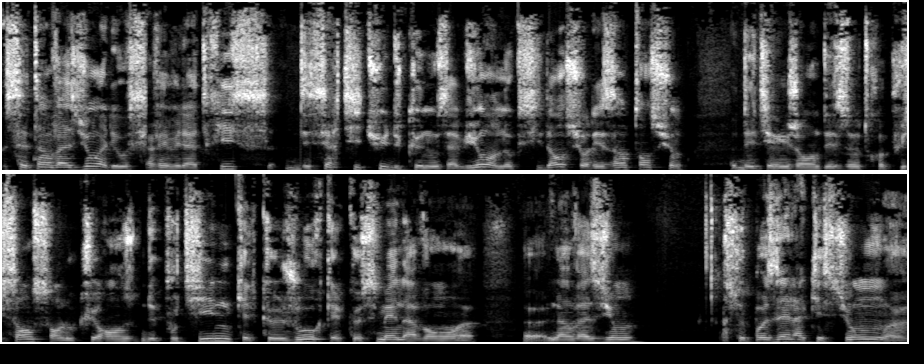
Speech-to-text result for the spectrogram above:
Cette invasion, elle est aussi révélatrice des certitudes que nous avions en Occident sur les intentions des dirigeants des autres puissances, en l'occurrence de Poutine, quelques jours, quelques semaines avant euh, euh, l'invasion se posait la question euh,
